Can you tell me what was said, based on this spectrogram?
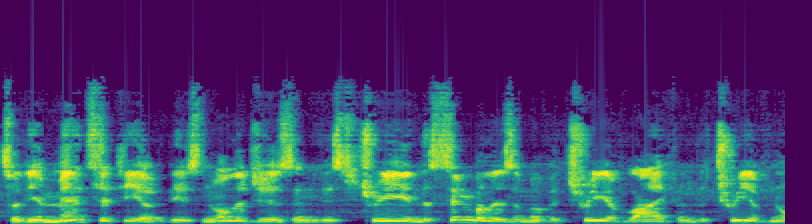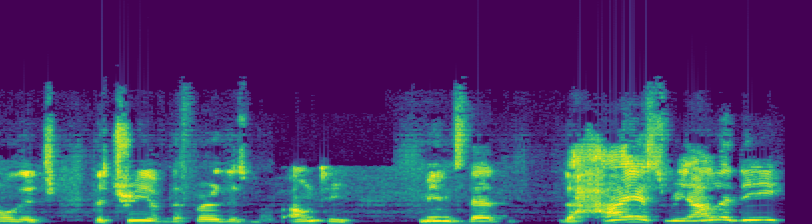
So the immensity of these knowledges and this tree and the symbolism of a tree of life and the tree of knowledge, the tree of the furthest bounty means that the highest reality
